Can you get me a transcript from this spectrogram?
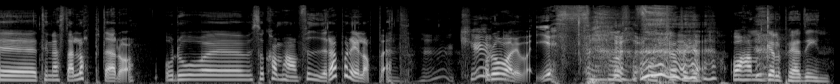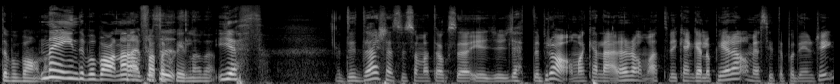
Eh, till nästa lopp där då. Och då eh, så kom han fyra på det loppet. Mm, kul. Och då var det bara yes! Och han galopperade inte på banan. Nej, inte på banan. han nej, fattar precis. skillnaden. Yes. Det där känns ju som att det också är ju jättebra om man kan lära dem att vi kan galoppera om jag sitter på din rygg.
